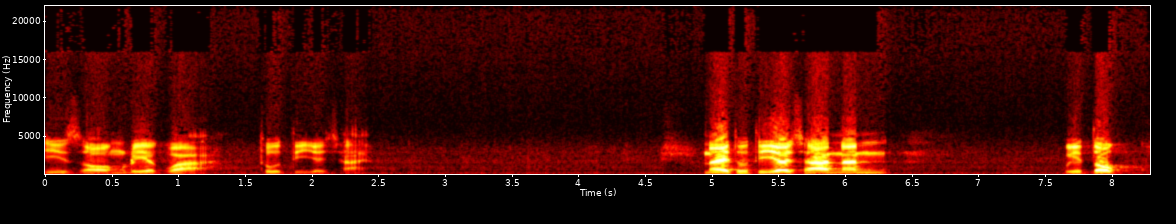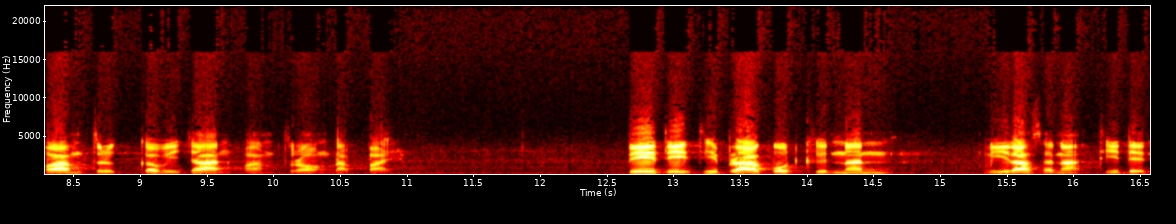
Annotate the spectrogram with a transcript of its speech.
ที่สองเรียกว่า ทุติยฌาน ในทุติยฌานนั้น วิตกความตรึกกับวิจารความตรองดับไปปีติที่ปรากฏขึ้นนั้นมีลักษณะที่เด่น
